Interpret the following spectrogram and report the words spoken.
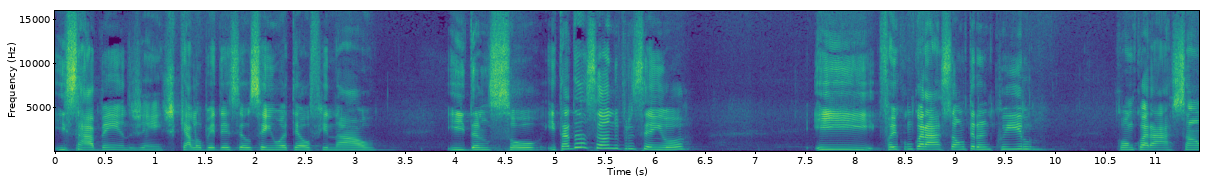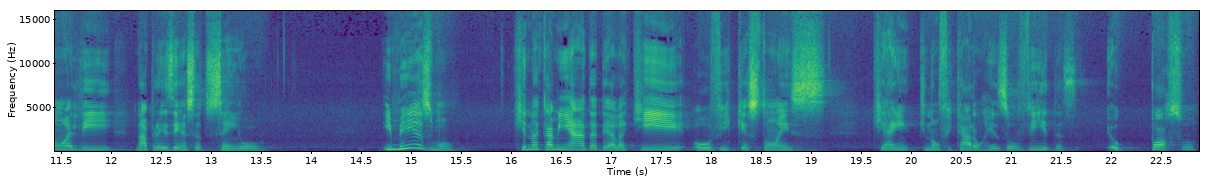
E sabendo, gente, que ela obedeceu o Senhor até o final e dançou e está dançando para o Senhor. E foi com o coração tranquilo, com o coração ali na presença do Senhor. E mesmo que na caminhada dela aqui houve questões que, não ficaram resolvidas, eu posso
